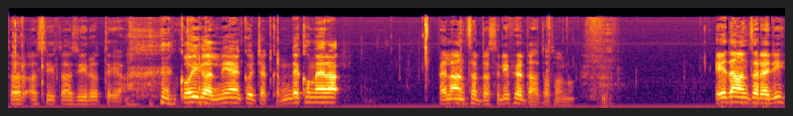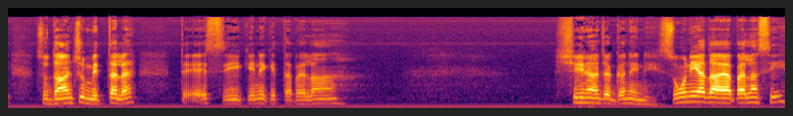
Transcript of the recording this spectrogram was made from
ਸਰ, ਅਸੀਂ ਤਾਂ ਜ਼ੀਰੋ ਤੇ ਆ। ਕੋਈ ਗੱਲ ਨਹੀਂ ਹੈ ਕੋਈ ਚੱਕਰ ਨਹੀਂ। ਦੇਖੋ, ਮੇਰਾ ਪਹਿਲਾ ਆਨਸਰ ਦੱਸ ਰਹੀ ਫਿਰ ਦੱਸਦਾ ਤੁਹਾਨੂੰ। ਇਹਦਾ ਆਨਸਰ ਹੈ ਜੀ ਸੁਧਾਂਸ਼ੂ ਮਿੱਤਲ ਹੈ, ਤੇ ਸੀ ਕਿਹਨੇ ਕੀਤਾ ਪਹਿਲਾਂ? ਸ਼ੀਨਾ ਜੱਗਾ ਨਹੀਂ ਨਹੀਂ, ਸੋਨੀਆ ਦਾ ਆਇਆ ਪਹਿਲਾਂ ਸੀ।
